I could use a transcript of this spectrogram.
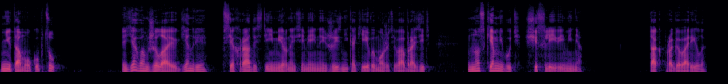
не тому купцу. Я вам желаю, Генри, всех радостей и мирной семейной жизни, какие вы можете вообразить, но с кем-нибудь счастливее меня. Так проговорила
